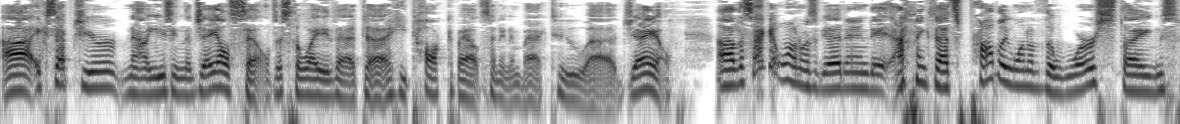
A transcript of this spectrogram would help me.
Uh, except you're now using the jail cell, just the way that, uh, he talked about sending him back to, uh, jail. Uh, the second one was good, and it, I think that's probably one of the worst things,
